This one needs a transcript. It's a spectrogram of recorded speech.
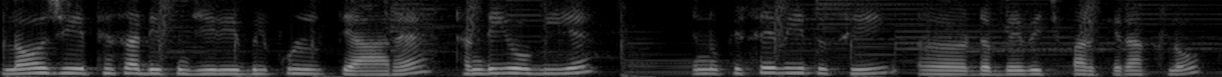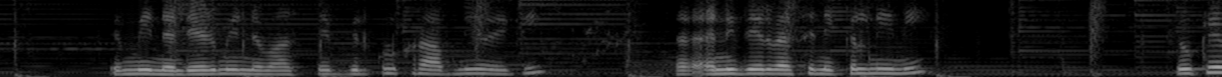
ਲਓ ਜੀ ਇੱਥੇ ਸਾਡੀ ਪੰਜੀਰੀ ਬਿਲਕੁਲ ਤਿਆਰ ਹੈ ਠੰਡੀ ਹੋ ਗਈ ਹੈ। ਇਹਨੂੰ ਕਿਸੇ ਵੀ ਤੁਸੀਂ ਡੱਬੇ ਵਿੱਚ ਭਰ ਕੇ ਰੱਖ ਲਓ। ਇਹ ਮਹੀਨੇ ਡੇਢ ਮਹੀਨੇ ਵਾਸਤੇ ਬਿਲਕੁਲ ਖਰਾਬ ਨਹੀਂ ਹੋਏਗੀ। ਅ, ਇੰਨੀ ਦੇਰ ਵੈਸੇ ਨਿਕਲਣੀ ਨਹੀਂ ਕਿਉਂਕਿ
